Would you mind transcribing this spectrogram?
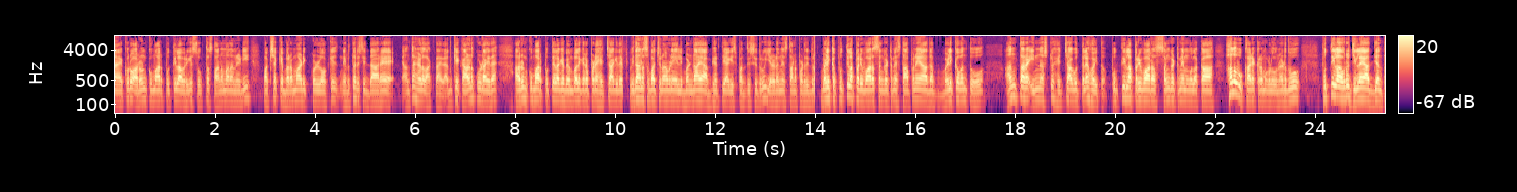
ನಾಯಕರು ಅರುಣ್ ಕುಮಾರ್ ಪುತ್ತಿಲ ಅವರಿಗೆ ಸೂಕ್ತ ಸ್ಥಾನಮಾನ ನೀಡಿ ಪಕ್ಷಕ್ಕೆ ಬರಮಾಡಿಕೊಳ್ಳೋಕೆ ನಿರ್ಧರಿಸಿದ್ದಾರೆ ಅಂತ ಹೇಳಲಾಗ್ತಾ ಇದೆ. ಅದಕ್ಕೆ ಕಾರಣ ಕೂಡ ಇದೆ. ಅರುಣ್ ಕುಮಾರ್ ಪುತ್ತಿಲಗೆ ಬೆಂಬಲಿಗರ ಪಡೆ ಹೆಚ್ಚಾಗಿದೆ. ವಿಧಾನಸಭಾ ಚುನಾವಣೆಯಲ್ಲಿ ಬಂಡಾಯ ಅಭ್ಯರ್ಥಿಯಾಗಿ ಸ್ಪರ್ಧಿಸಿದ್ರು, ಎರಡನೇ ಸ್ಥಾನ ಪಡೆದಿದ್ರು. ಬಳಿಕ ಪುತ್ತಿಲ ಪರಿವಾರ ಸಂಘಟನೆ ಸ್ಥಾಪನೆಯಾದ ಬಳಿಕವಂತೂ ಅಂತರ ಇನ್ನಷ್ಟು ಹೆಚ್ಚಾಗುತ್ತಲೇ ಹೋಯಿತು. ಪುತ್ತಿಲ ಪರಿವಾರ ಸಂಘಟನೆ ಮೂಲಕ ಹಲವು ಕಾರ್ಯಕ್ರಮಗಳು ನಡೆದವು. ಪುತ್ತಿಲ ಅವರು ಜಿಲ್ಲೆಯಾದ್ಯಂತ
